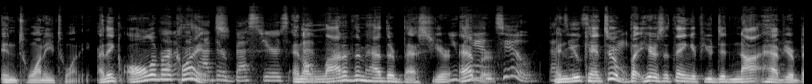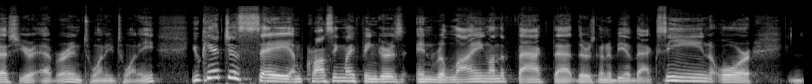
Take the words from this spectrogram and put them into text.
in 2020. I think all of our of clients had their best years and a lot of them had their best year You ever. can too. That's and you can so too. great. But here's the thing if you did not have your best year ever in 2020, you can't just say, I'm crossing my fingers and relying on the fact that there's going to be a vaccine or you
